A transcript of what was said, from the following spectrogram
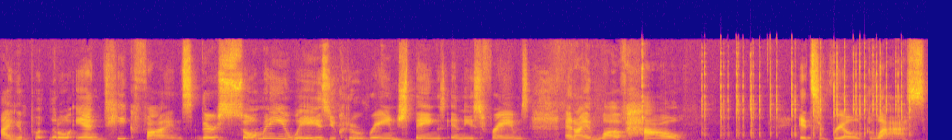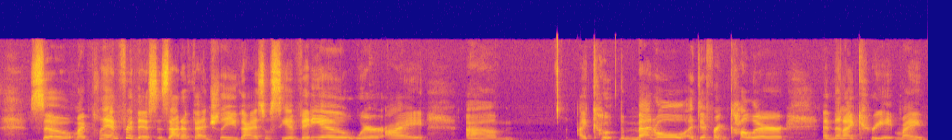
I can put little antique finds. There's so many ways you could arrange things in these frames, and I love how it's real glass. So my plan for this is that eventually you guys will see a video where I um, I coat the metal a different color and then I create my,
